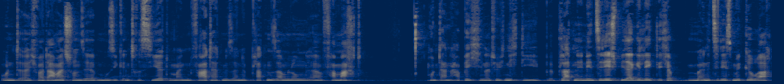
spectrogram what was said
Und äh, ich war damals schon sehr musikinteressiert. Mein Vater hat mir seine Plattensammlung äh, vermacht und dann habe ich natürlich nicht die Platten in den CD-Spieler gelegt, ich habe meine CDs mitgebracht.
